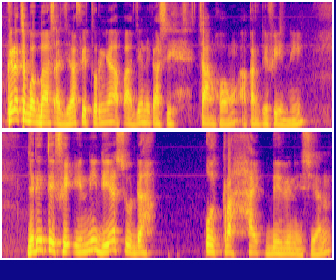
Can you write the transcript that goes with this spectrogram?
Kita coba bahas aja fiturnya apa aja yang dikasih Changhong akan TV ini. Jadi TV ini dia sudah ultra high definition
